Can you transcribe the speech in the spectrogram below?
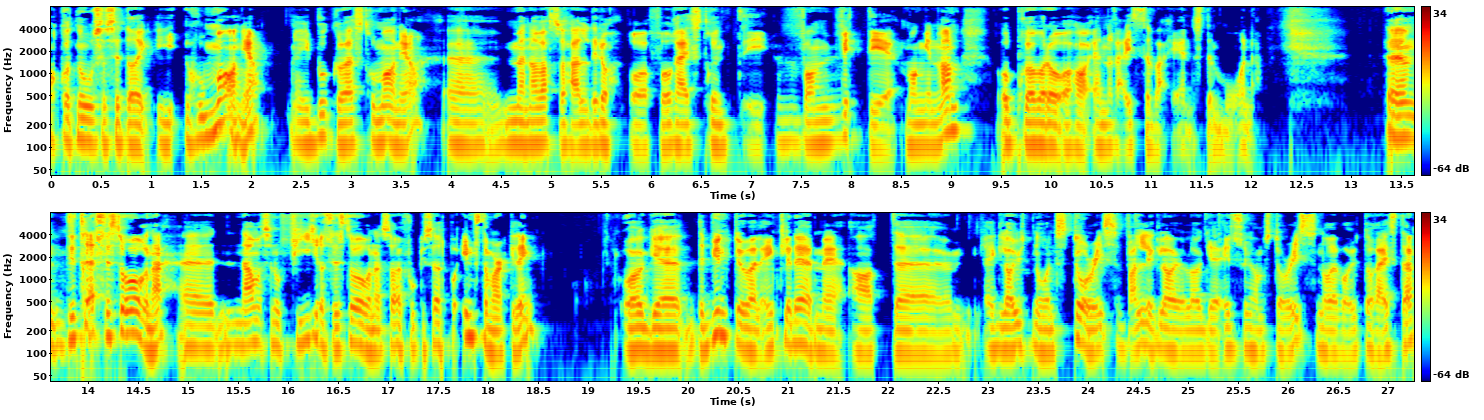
Akkurat nå så sitter jeg i Romania, i Bucuresti, Romania, eh, men har vært så heldig da å få reist rundt i vanvittige mange land, og prøver da å ha en reise hver eneste måned. Eh, de tre siste årene, eh, nærmest nå fire siste årene, så har jeg fokusert på instamarketing. Og det begynte jo vel egentlig det med at jeg la ut noen stories, veldig glad i å lage Instagram stories når jeg var ute og reiste.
